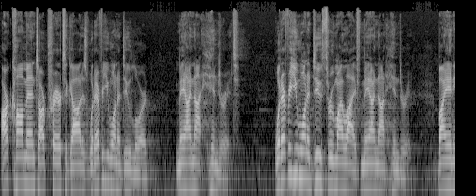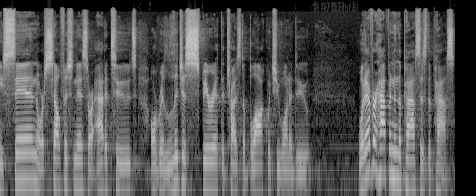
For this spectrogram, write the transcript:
Our comment, our prayer to God is whatever you want to do, Lord, may I not hinder it. Whatever you want to do through my life, may I not hinder it by any sin or selfishness or attitudes or religious spirit that tries to block what you want to do. Whatever happened in the past is the past.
